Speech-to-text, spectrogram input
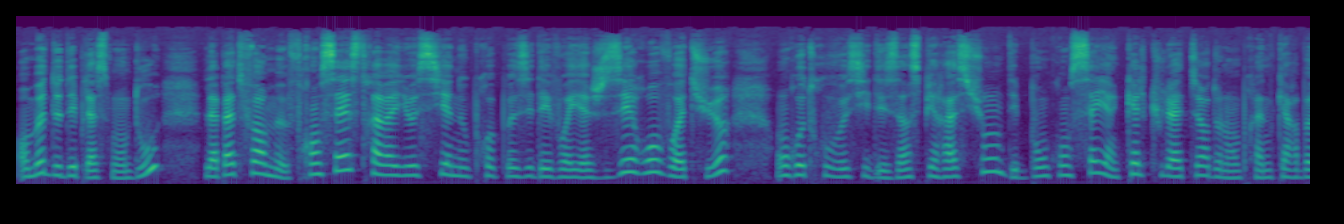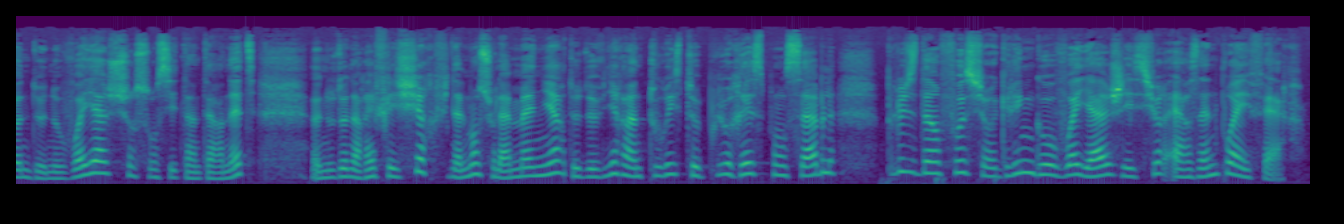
en mode de déplacement doux. La plateforme française travaille aussi à nous proposer des voyages zéro voiture. On retrouve aussi des inspirations, des bons conseils, un calculateur de l'empreinte carbone de nos voyages sur son site internet. Euh, nous donne à réfléchir finalement sur la manière de devenir un touriste plus responsable. Plus d'infos sur Gringo Voyage et sur erzen.fr.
